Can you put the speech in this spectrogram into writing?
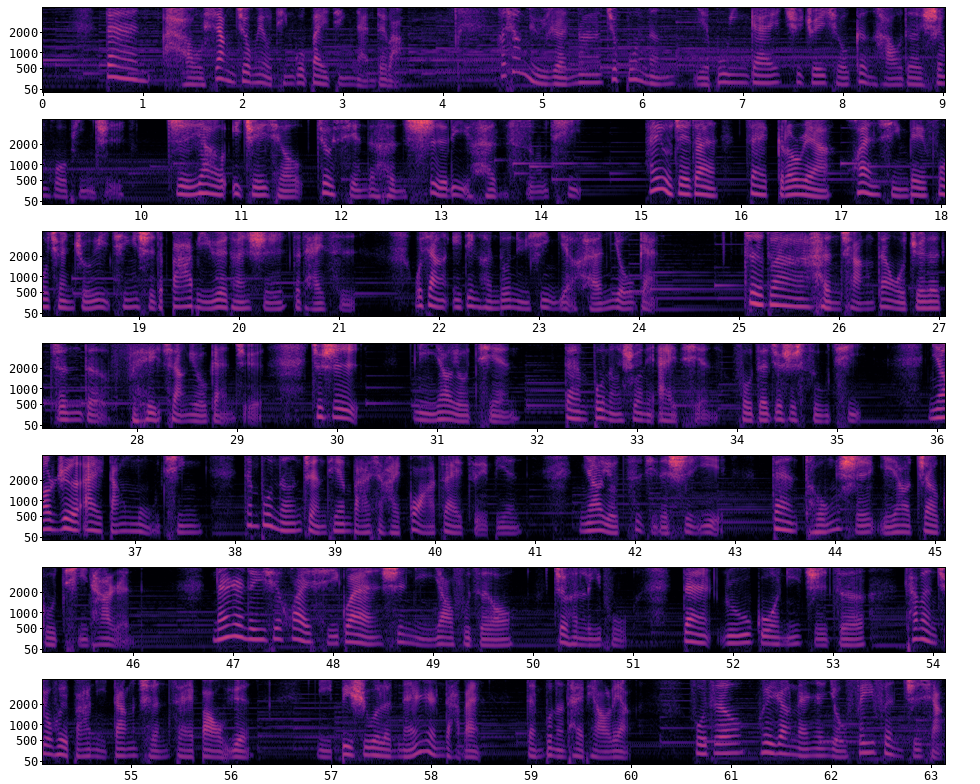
但好像就没有听过拜金男，对吧？好像女人呢就不能也不应该去追求更好的生活品质。只要一追求，就显得很势利、很俗气。还有这段在 Gloria 唤醒被父权主义侵蚀的芭比乐团时的台词，我想一定很多女性也很有感。这段很长，但我觉得真的非常有感觉。就是你要有钱，但不能说你爱钱，否则就是俗气。你要热爱当母亲。但不能整天把小孩挂在嘴边，你要有自己的事业，但同时也要照顾其他人。男人的一些坏习惯是你要负责哦，这很离谱。但如果你指责，他们就会把你当成在抱怨。你必须为了男人打扮，但不能太漂亮，否则会让男人有非分之想，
